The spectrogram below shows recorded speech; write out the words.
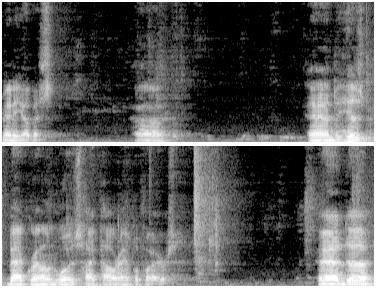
many of us. Uh, and his background was high power amplifiers. And uh,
